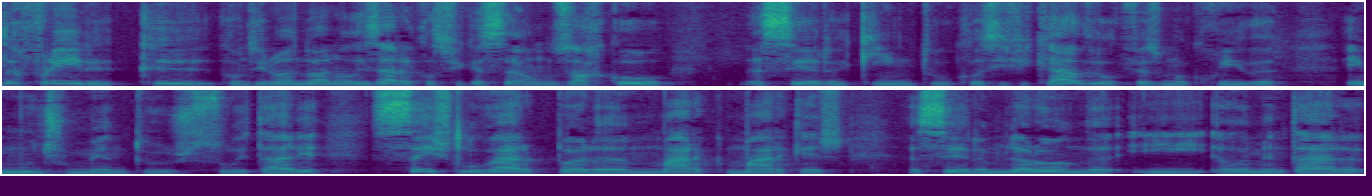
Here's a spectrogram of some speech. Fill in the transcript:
De referir que, continuando a analisar a classificação, Zarco a ser quinto classificado, ele que fez uma corrida em muitos momentos solitária. Sexto lugar para Marc Marques a ser a melhor onda e a lamentar uh,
